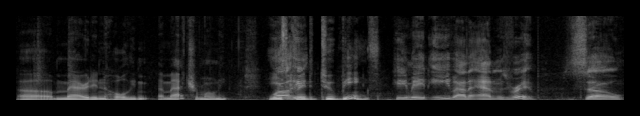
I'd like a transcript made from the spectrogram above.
uh, married in holy matrimony. He's Well, he- created two beings. he made Eve out of Adam's rib. So,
